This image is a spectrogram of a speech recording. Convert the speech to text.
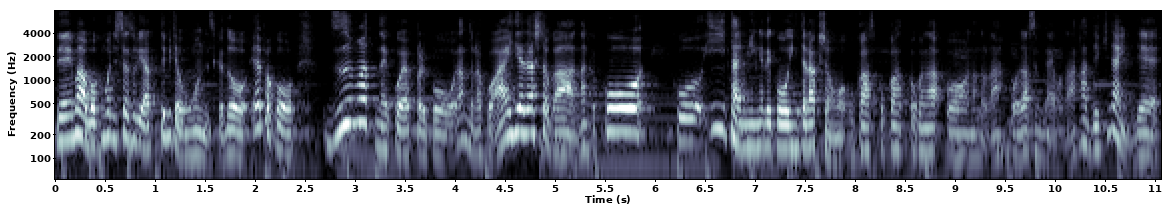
で、まあ僕も実際それやってみて思うんですけど、やっぱこう、ズームあってね、こう、やっぱりこう、なんだろうな、こう、アイデア出しとか、なんかこう、こういいタイミングでこうインタラクションを行うなんだろうなこう出すみたいなことなかなかできないんで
